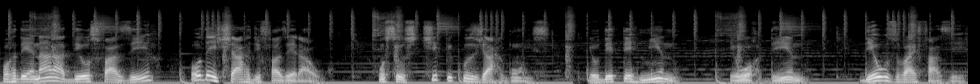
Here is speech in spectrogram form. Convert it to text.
ordenar a Deus fazer ou deixar de fazer algo, com seus típicos jargões. Eu determino, eu ordeno, Deus vai fazer.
